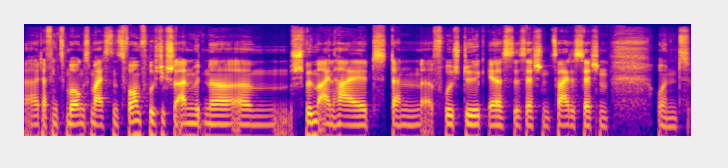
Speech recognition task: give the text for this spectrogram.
Äh, da fängt es morgens meistens vorm Frühstück schon an mit einer ähm, Schwimmeinheit, dann äh, Frühstück, erste Session, zweite Session. Und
